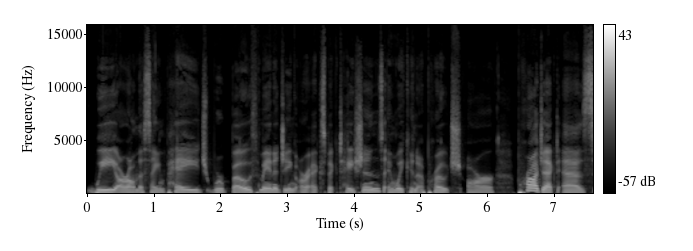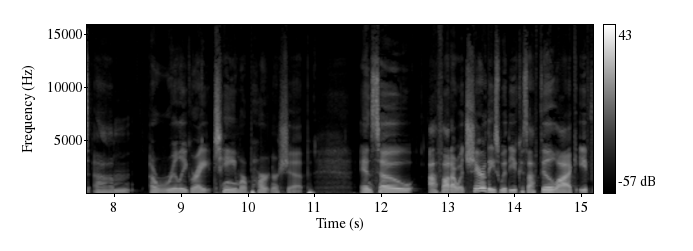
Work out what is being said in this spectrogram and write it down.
we are on the same page. We're both managing our expectations, and we can approach our project as um, a really great team or partnership. And so I thought I would share these with you because I feel like if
